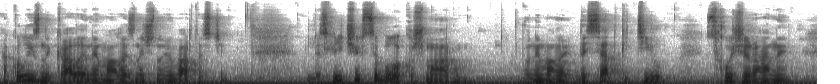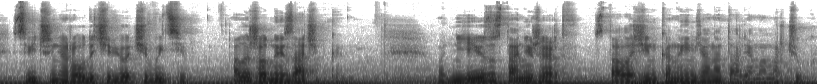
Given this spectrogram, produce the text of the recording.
а коли зникали, не мали значної вартості. Для слідчих це було кошмаром. Вони мали десятки тіл, схожі рани, свідчення родичів і очевидців, але жодної зачіпки. Однією з останніх жертв стала жінка на ім'я Наталія Мамарчук.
